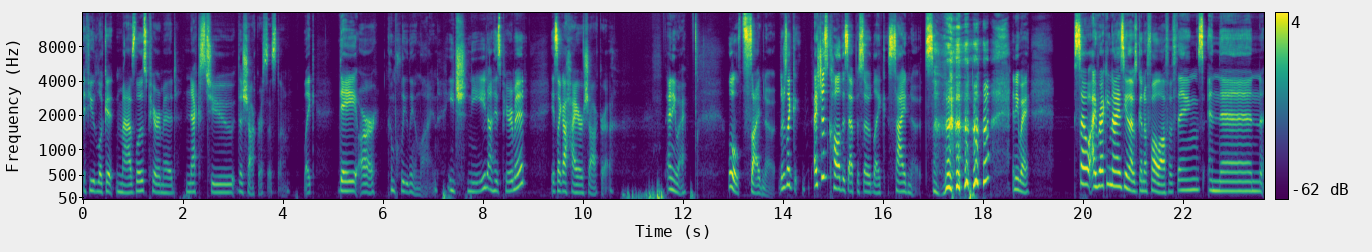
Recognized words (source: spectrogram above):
If you look at Maslow's pyramid next to the chakra system, like they are completely in line. Each need on his pyramid is like a higher chakra. Anyway, little side note. There's like I just call this episode like side notes. anyway, so I recognized, you know, I was gonna fall off of things, and then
